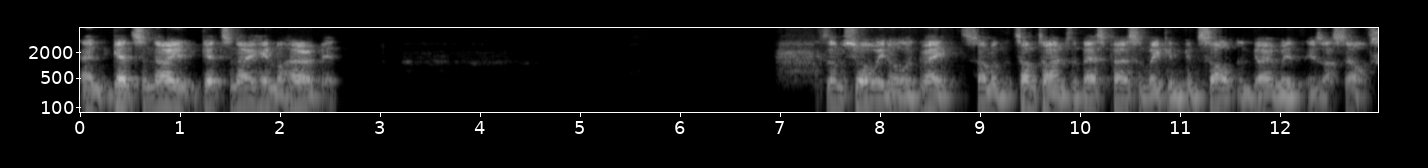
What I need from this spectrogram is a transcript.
And get to know get to know him or her a bit. Because i'm sure we'd all agree some of the, sometimes the best person we can consult and go with is ourselves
